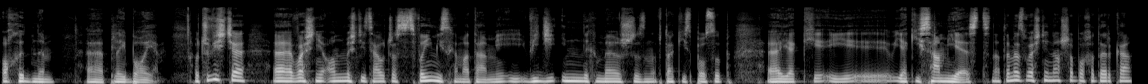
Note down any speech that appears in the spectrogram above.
ohydnym e, playboyem. Oczywiście e, właśnie on myśli cały czas swoimi schematami i widzi innych mężczyzn w taki sposób, e, jaki, jaki sam jest. Natomiast właśnie nasza bohaterka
